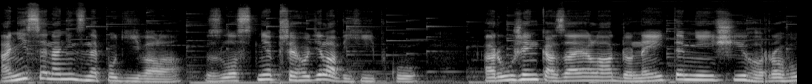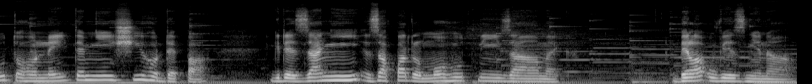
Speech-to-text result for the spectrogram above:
Ani se na nic nepodívala, zlostně přehodila vyhýbku a růženka zajela do nejtemnějšího rohu toho nejtemnějšího depa, kde za ní zapadl mohutný zámek. Byla uvězněná.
